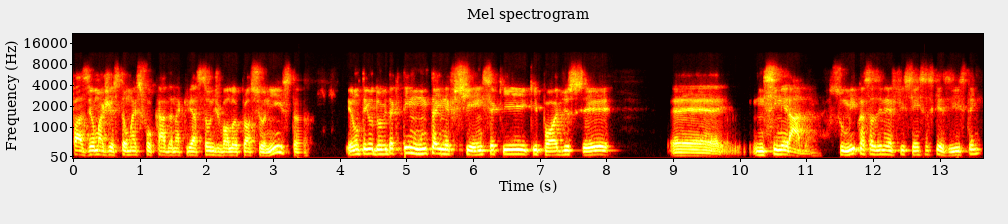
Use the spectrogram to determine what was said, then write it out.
fazer uma gestão mais focada na criação de valor para o acionista, eu não tenho dúvida que tem muita ineficiência que, que pode ser é, incinerada. Sumir com essas ineficiências que existem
